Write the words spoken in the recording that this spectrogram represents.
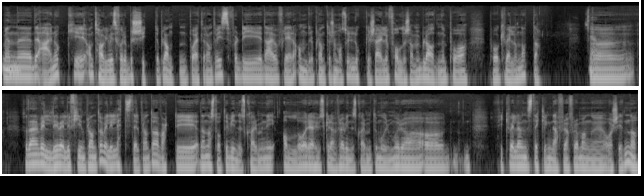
Men Mm. eh, det er nok eh, antageligvis for å beskytte planten på et eller annet vis, fordi det er jo flere andre planter som også lukker seg eller folder sammen bladene på, på kveld og natt. Da. Så, så det er en veldig veldig fin plante og veldig lettstelt plante. Har vært i, den har stått i vinduskarmen i alle år. Jeg husker den fra vinduskarmen til mormor. og, og Fikk vel en stikling derfra for mange år siden. og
